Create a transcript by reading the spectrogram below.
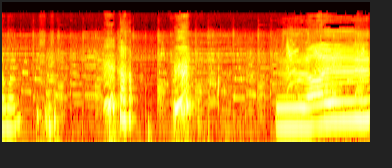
Kann man. LOL.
